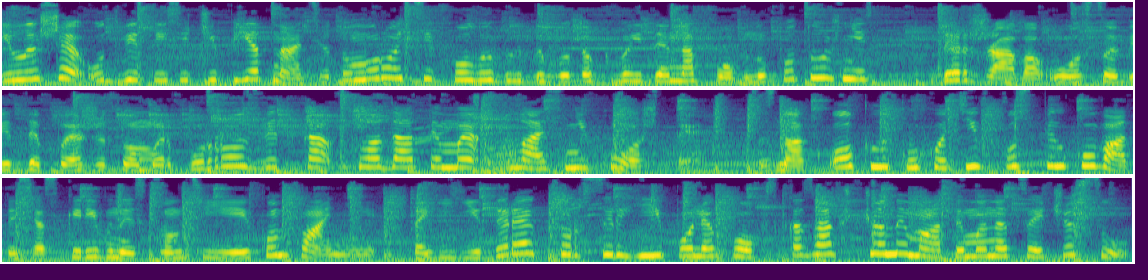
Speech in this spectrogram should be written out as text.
І лише у 2015 році, коли видобуток вийде на повну потужність, держава у особі ДП Житомирбуррозвідка вкладатиме власні кошти. Знак оклику хотів поспілкуватися з керівництвом цієї компанії, та її директор Сергій Поляков сказав, що не матиме на це часу.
